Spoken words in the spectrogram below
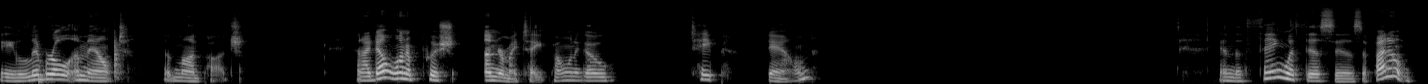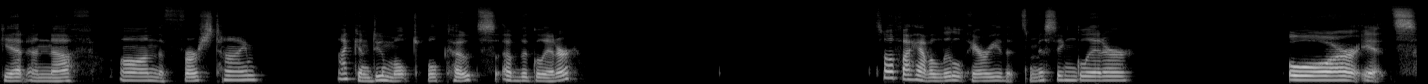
a liberal amount of Mod Podge. And I don't want to push under my tape. I want to go tape down. And the thing with this is if I don't get enough on the first time, I can do multiple coats of the glitter. So if I have a little area that's missing glitter, or it's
